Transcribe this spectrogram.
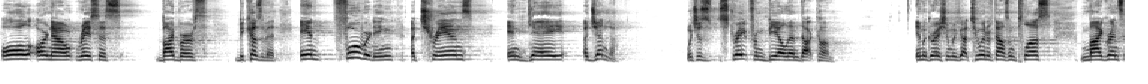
all are now racist by birth because of it, and forwarding a trans and gay agenda, which is straight from BLM.com. Immigration, we've got 200,000 plus migrants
